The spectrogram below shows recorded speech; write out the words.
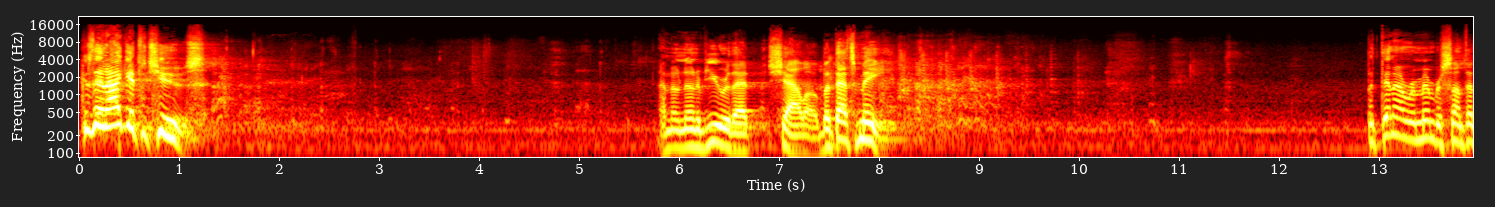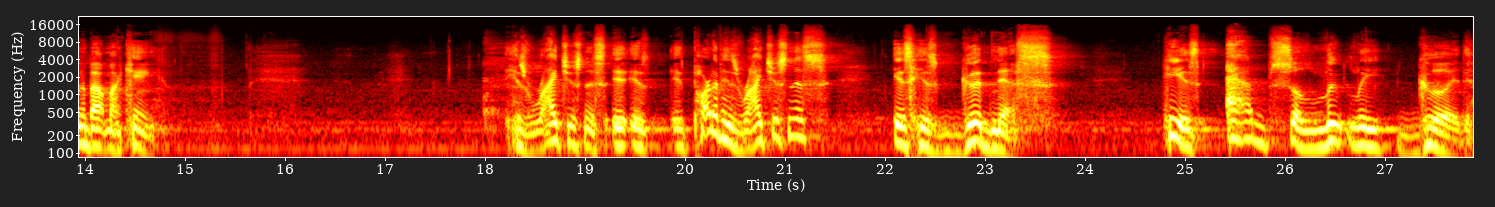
because then I get to choose. I know none of you are that shallow, but that's me. But then I remember something about my king. His righteousness is, is, part of his righteousness is his goodness. He is absolutely good.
